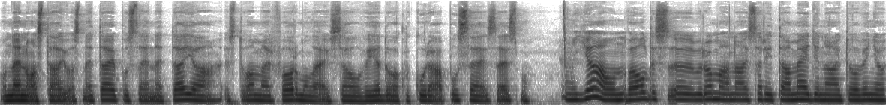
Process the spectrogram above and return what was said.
un nenostājos ne tajā pusē, ne tajā. Es tomēr formulēju savu viedokli, kurā pusē es esmu. Jā, un Valdis eh, romānā es arī tā mēģināju to viņu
